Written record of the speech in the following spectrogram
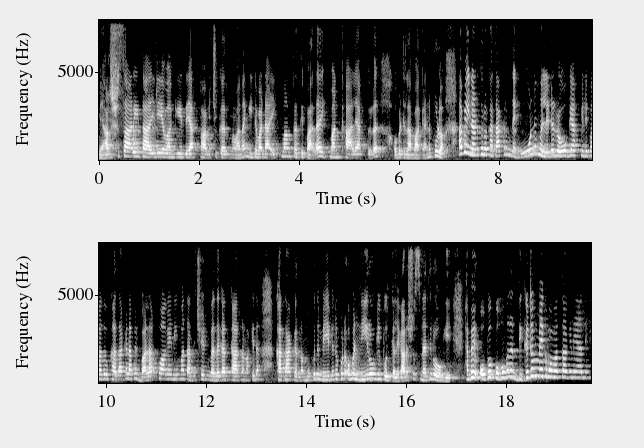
මේ අර්ශසාරී තෛලය වගේ දෙයක් පාවිච්චි කරනවා නම් ඊට වඩා ඉක්මන් ප්‍රතිඵල ඉක්මන් කාලයක් තුළ ඔබට ලබා ගන්න පුළුවන්. අපි ඊන අනතුරු කතා කරමු දැන් ඕනම ලෙඩ රෝගයක් පිළිබඳව කතා කරලා අපි බලක්වා ගැනීමත් අතිශයින් වැදගත් කාරණාවක් ඉද කතා කරනවා. මොකද මේ වෙනකොට ඔබ නිරෝගී පුද්ගලයෙක් අර්ශස් නැති රෝගී. හැබැයි ඔබ කොහොමද දිගටම මේක පවත්වාගෙන යන්නේ?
